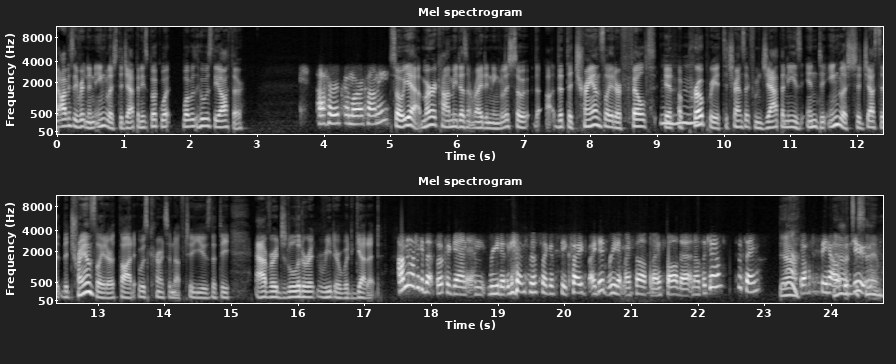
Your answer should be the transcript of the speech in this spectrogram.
obviously written in English, the Japanese book. What what was who was the author? Uh, Haruki Murakami? So yeah, Murakami doesn't write in English, so th- uh, that the translator felt it Mhm. appropriate to translate from Japanese into English suggests that the translator thought it was current enough to use that the average literate reader would get it. I'm going to have to get that book again and read it again just so I could see. Because I, I did read it myself and I saw that and I was like, yeah, it's the same. Yeah. But I'll have to see how yeah, it was it's the used.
